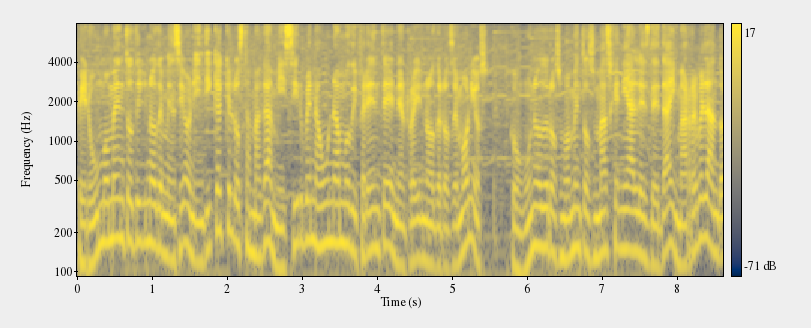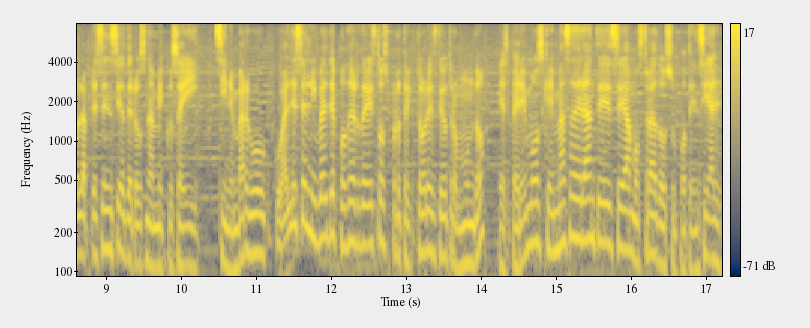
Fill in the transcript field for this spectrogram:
pero un momento digno de mención indica que los Tamagamis sirven a un amo diferente en el reino de los demonios, con uno de los momentos más geniales de Daima revelando la presencia de los Namekusei. Sin embargo, ¿cuál es el nivel de poder de estos protectores de otro mundo? Esperemos que más adelante sea mostrado su potencial.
